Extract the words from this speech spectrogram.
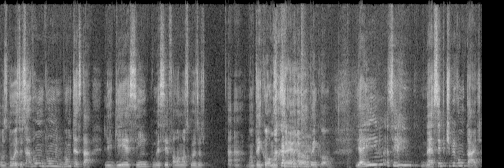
os dois, eu disse, ah, vamos, vamos, vamos testar. Liguei assim, comecei a falar umas coisas, ah, ah, não tem como, Sério? não tem como. E aí, assim, né, sempre tive vontade.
